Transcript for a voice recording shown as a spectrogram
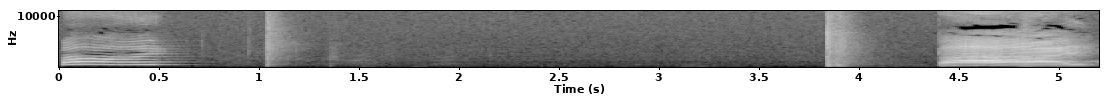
Bye. Bye.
